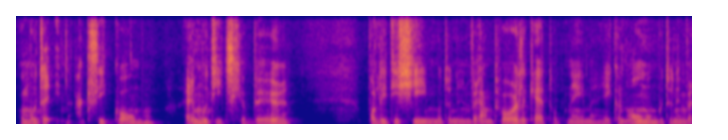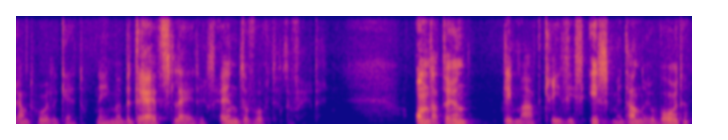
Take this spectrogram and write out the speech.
We moeten in actie komen, er moet iets gebeuren. Politici moeten hun verantwoordelijkheid opnemen, economen moeten hun verantwoordelijkheid opnemen, bedrijfsleiders enzovoort enzovoort. Omdat er een klimaatcrisis is, met andere woorden,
